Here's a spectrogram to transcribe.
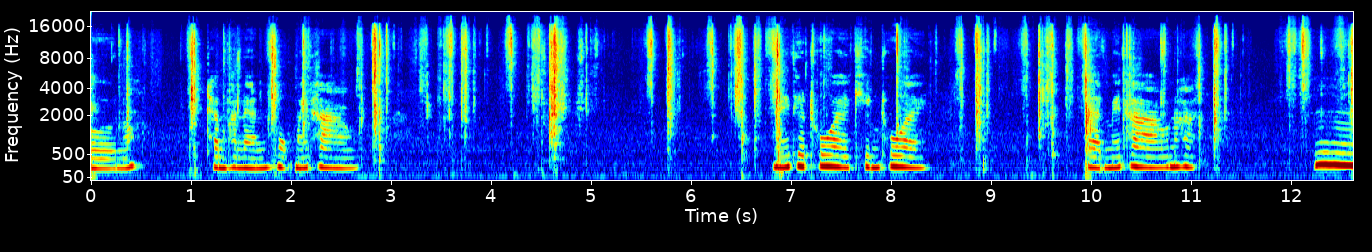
อร์เนาะแทมเพลนหกไม้เท้า ไม้ถือถ้วย คิงถ้วยแปดไม้เท้านะคะ อืม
